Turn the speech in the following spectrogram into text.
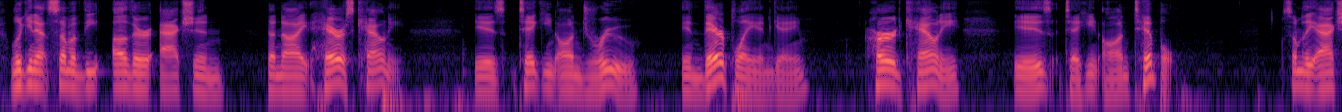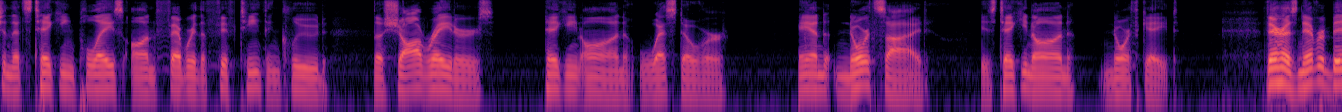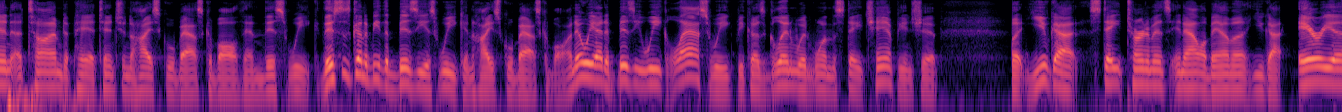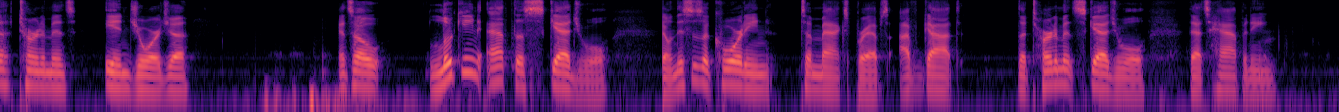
Looking at some of the other action tonight, Harris County is taking on Drew in their play in game. Heard County is taking on Temple. Some of the action that's taking place on February the 15th include the Shaw Raiders taking on Westover, and Northside is taking on Northgate. There has never been a time to pay attention to high school basketball than this week. This is going to be the busiest week in high school basketball. I know we had a busy week last week because Glenwood won the state championship, but you've got state tournaments in Alabama, you got area tournaments in Georgia. And so, looking at the schedule, you know, and this is according to MaxPreps, I've got the tournament schedule that's happening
